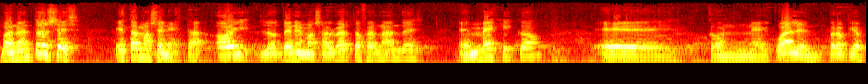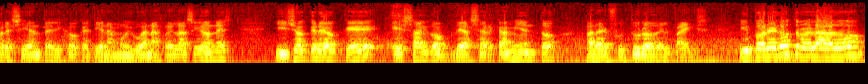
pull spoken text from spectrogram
Bueno, entonces estamos en esta. Hoy lo tenemos Alberto Fernández en México, eh, con el cual el propio presidente dijo que tiene muy buenas relaciones y yo creo que es algo de acercamiento para el futuro del país. Y por el otro lado,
